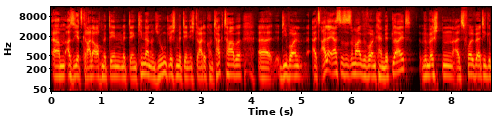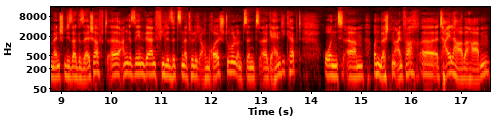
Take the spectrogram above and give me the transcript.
ähm, also jetzt gerade auch mit den mit den Kindern und Jugendlichen, mit denen ich gerade Kontakt habe, äh, die wollen als allererstes ist immer, wir wollen kein Mitleid, wir möchten als vollwertige Menschen dieser Gesellschaft äh, angesehen werden. Viele sitzen natürlich auch im Rollstuhl und sind äh, gehandicapt und ähm, und möchten einfach äh, Teilhabe haben,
